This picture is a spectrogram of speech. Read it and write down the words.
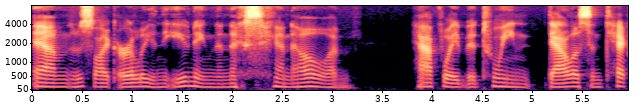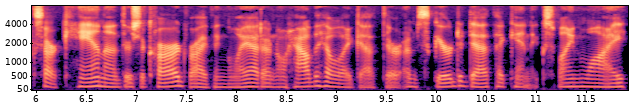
And it was like early in the evening. The next thing I know, I'm halfway between Dallas and Texarkana. There's a car driving away. I don't know how the hell I got there. I'm scared to death. I can't explain why.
